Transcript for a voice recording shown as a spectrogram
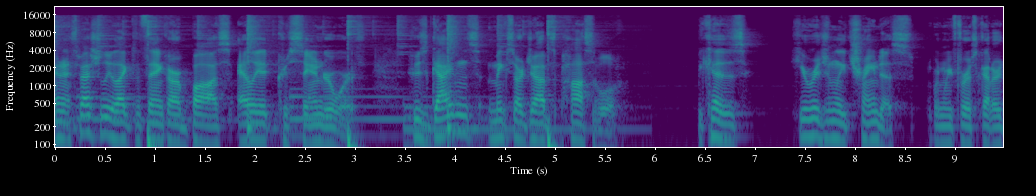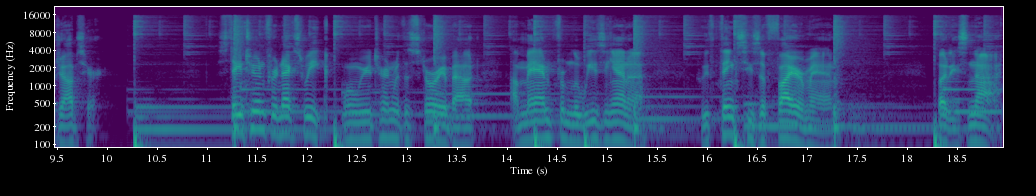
And I especially like to thank our boss, Elliot Chrysanderworth, whose guidance makes our jobs possible because he originally trained us when we first got our jobs here. Stay tuned for next week when we return with a story about a man from Louisiana who thinks he's a fireman, but he's not.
